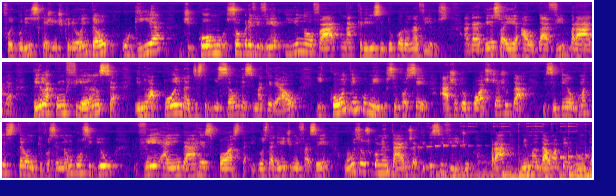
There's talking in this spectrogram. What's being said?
Foi por isso que a gente criou então o guia de como sobreviver e inovar na crise do coronavírus. Agradeço aí ao Davi Braga pela confiança e no apoio na distribuição desse material e contem comigo se você acha que eu posso te ajudar e se tem alguma questão que você não conseguiu ver ainda a resposta e gostaria de me fazer, usa os comentários aqui desse vídeo para me mandar uma pergunta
